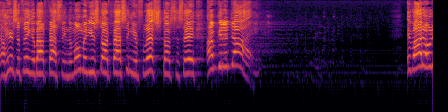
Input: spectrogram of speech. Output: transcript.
Now here's the thing about fasting. The moment you start fasting, your flesh starts to say, I'm gonna die. If I don't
